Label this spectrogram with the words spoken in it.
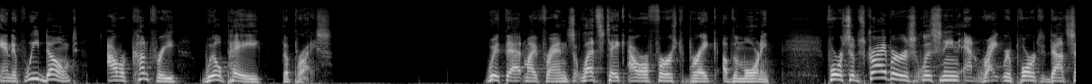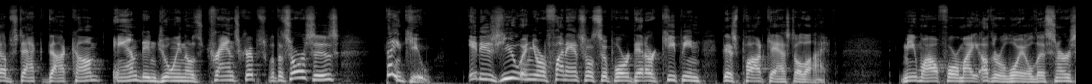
And if we don't, our country will pay the price. With that, my friends, let's take our first break of the morning. For subscribers listening at wrightreport.substack.com and enjoying those transcripts with the sources, thank you. It is you and your financial support that are keeping this podcast alive. Meanwhile, for my other loyal listeners,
